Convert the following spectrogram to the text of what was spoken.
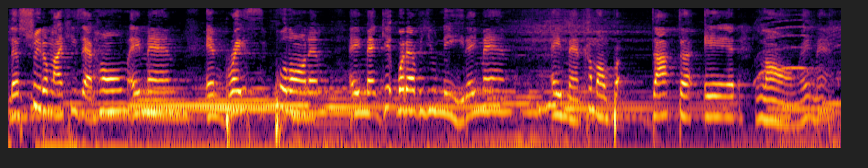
let's treat him like he's at home. Amen. Embrace, pull on him. Amen. Get whatever you need. Amen. Amen. Come on, Dr. Ed Long. Amen.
